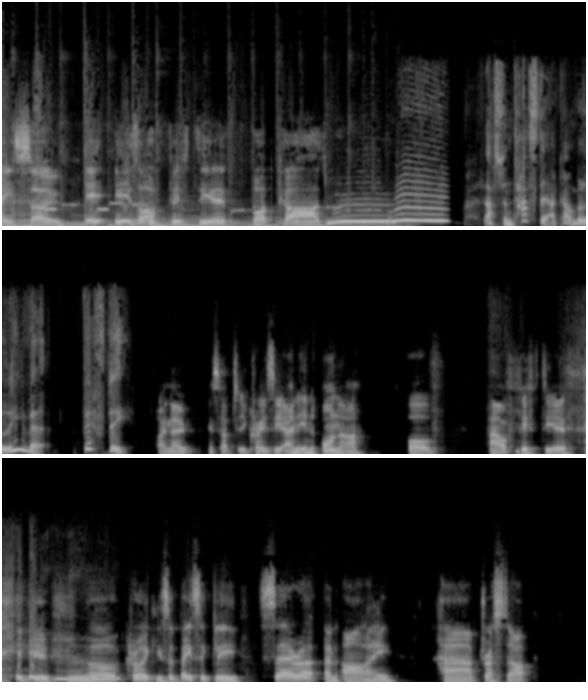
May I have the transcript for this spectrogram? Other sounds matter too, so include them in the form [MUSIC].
Okay, so it is our 50th podcast. Woo! That's fantastic. I can't believe it. 50. I know, it's absolutely crazy. And in honor of our 50th, mm-hmm. [LAUGHS] oh, crikey. So basically, Sarah and I have dressed up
